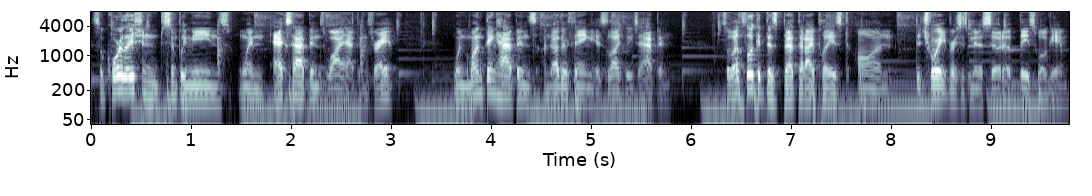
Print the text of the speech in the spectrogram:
So correlation simply means when X happens, Y happens, right? When one thing happens, another thing is likely to happen. So let's look at this bet that I placed on Detroit versus Minnesota baseball game.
